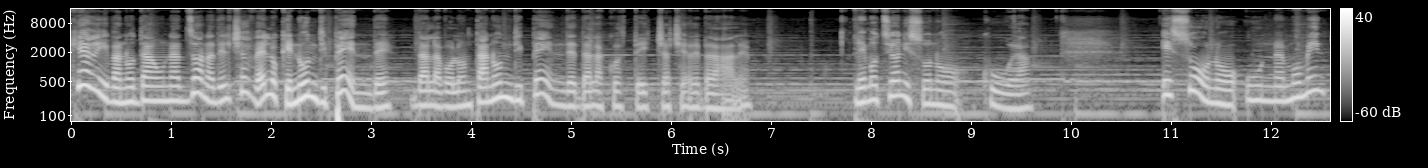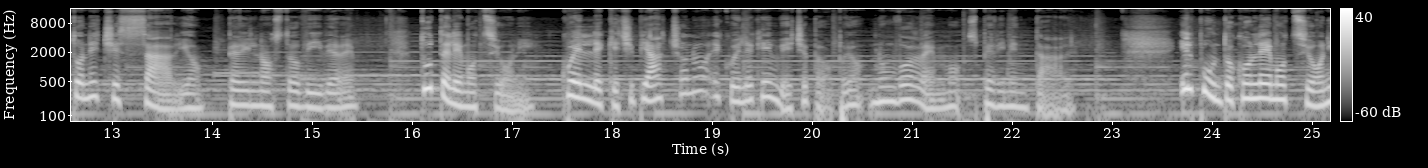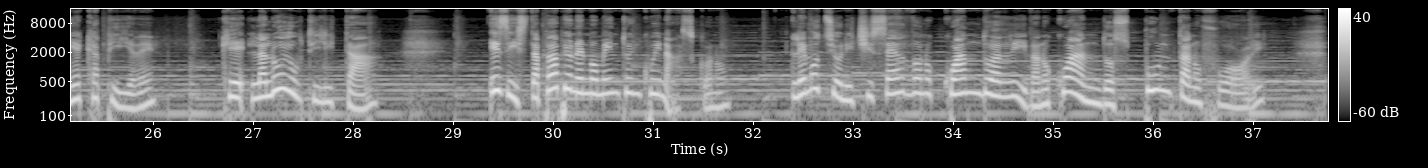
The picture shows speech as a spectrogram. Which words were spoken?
che arrivano da una zona del cervello che non dipende dalla volontà, non dipende dalla corteccia cerebrale. Le emozioni sono cura e sono un momento necessario per il nostro vivere. Tutte le emozioni, quelle che ci piacciono e quelle che invece proprio non vorremmo sperimentare. Il punto con le emozioni è capire che la loro utilità esista proprio nel momento in cui nascono. Le emozioni ci servono quando arrivano, quando spuntano fuori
